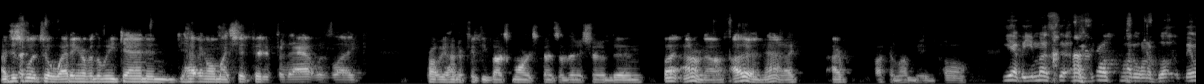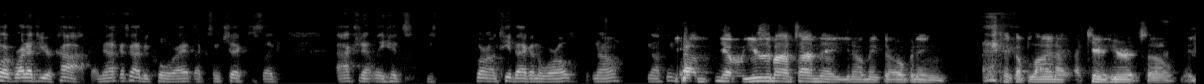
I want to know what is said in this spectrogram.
I just went to a wedding over the weekend, and having all my shit fitted for that was like probably 150 bucks more expensive than it should have been. But I don't know. Other than that, I I fucking love being tall. Yeah, but you must. Uh, the girls probably want to blow. They walk right up to your cock. I mean, like, it's gotta be cool, right? Like some chick just like accidentally hits just go around teabag in the world. No, nothing. Yeah, yeah, but usually by the time they, you know, make their opening pickup line, I, I can't hear it, so it,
